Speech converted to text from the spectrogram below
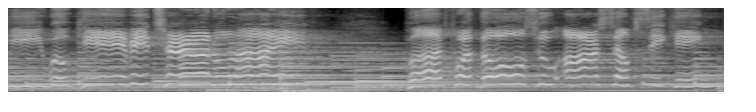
He will give eternal life, but for those who are self seeking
